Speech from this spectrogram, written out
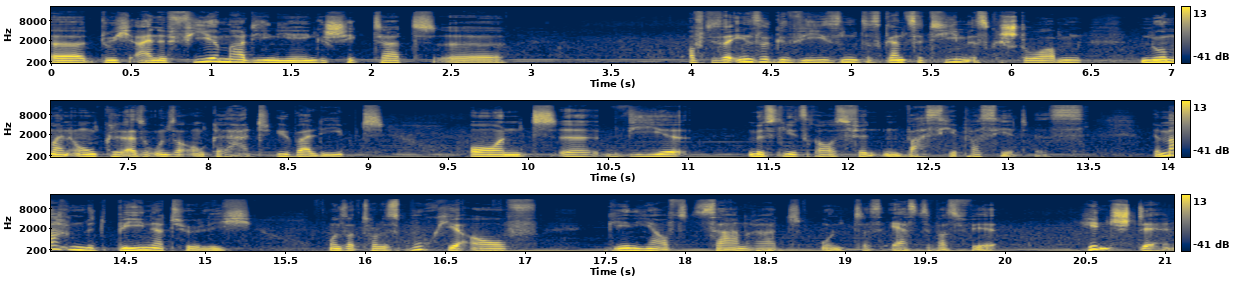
äh, durch eine Firma, die ihn hier hingeschickt hat, äh, auf dieser Insel gewesen. Das ganze Team ist gestorben. Nur mein Onkel, also unser Onkel, hat überlebt. Und äh, wir müssen jetzt rausfinden, was hier passiert ist. Wir machen mit B natürlich unser tolles Buch hier auf, gehen hier aufs Zahnrad und das erste, was wir hinstellen,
